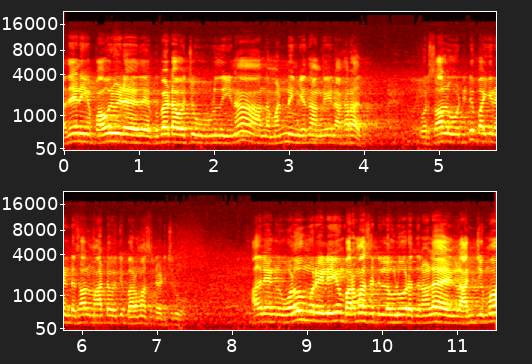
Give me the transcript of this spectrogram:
அதே நீங்கள் பவர் வீடு இது குபேட்டா வச்சு உழுதிங்கன்னா அந்த மண் இங்கேருந்து அங்கேயும் நகராது. ஒரு சால் ஓட்டிட்டு பாக்கி ரெண்டு சால் மாட்டை வச்சு பர்மா செட் அடிச்சிருவோம். அதில் எங்களுக்கு உழவு முறையிலையும் பர்மா செட்டில் உழுவுறதுனால எங்களை அஞ்சுமா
